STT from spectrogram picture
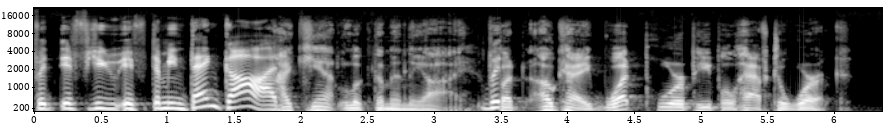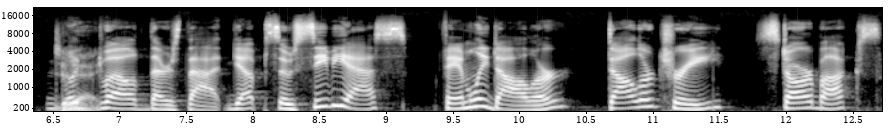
but if you if I mean, thank God. I can't look them in the eye. But, But- okay, what poor people have to work today? Well, there's that. Yep. So CVS, Family Dollar, Dollar Tree, Starbucks,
